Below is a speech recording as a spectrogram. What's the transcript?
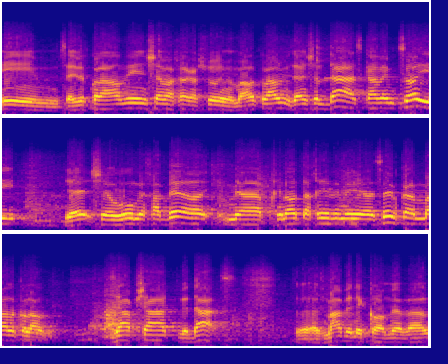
עם סובב כל העלמין, שם אחר קשור עם ממלא כל העלמין, זה עניין של דס, קו האמצעי, שהוא מחבר מהבחינות הכי, מסבב כל ממעל כל העלמין. זה הפשט ודס. אז מה בנקומה אבל?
